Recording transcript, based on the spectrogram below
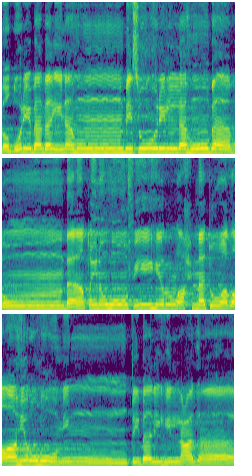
فضرب بينهم بسور له باب باطنه فيه الرحمة وظاهره من قبله العذاب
